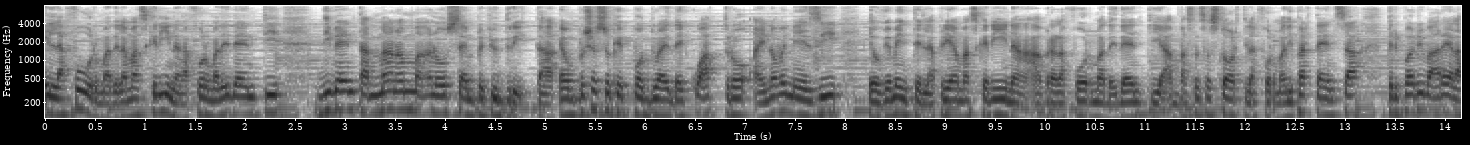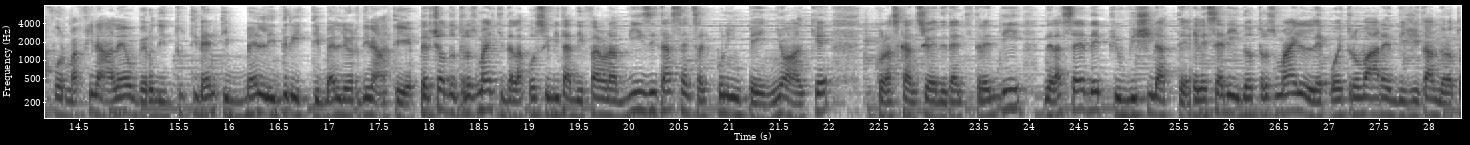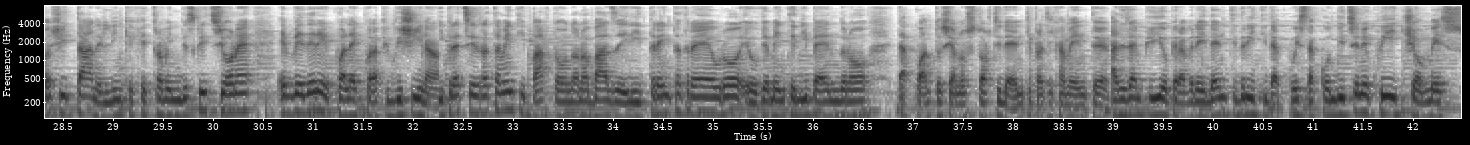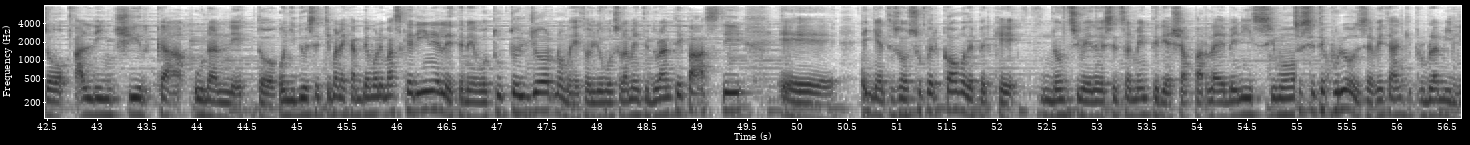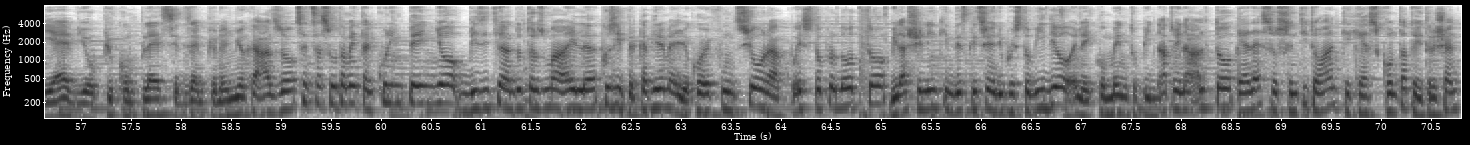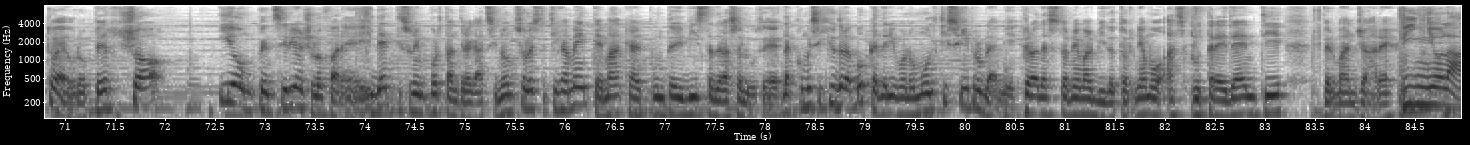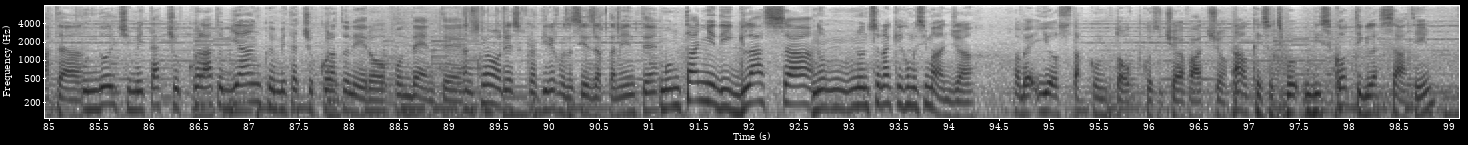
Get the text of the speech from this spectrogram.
e la forma della mascherina, la forma dei denti diventa mano a mano sempre più dritta. È un processo che può durare dai 4 ai 9 mesi e ovviamente la prima mascherina avrà la forma dei denti abbastanza storti, la forma di partenza, per poi arrivare alla forma finale, ovvero di tutti i denti belli dritti, belli ordinati. Perciò Dr. Smile ti dà la possibilità di fare una visita senza alcun impegno anche con la scansione dei denti 3D nella sede più vicina a te. E le sedi di Dr. Smile le puoi trovare digitando la tua città nel link che trovi in descrizione descrizione e vedere qual è quella più vicina. I prezzi dei trattamenti partono da una base di 33 euro e ovviamente dipendono da quanto siano storti i denti praticamente. Ad esempio io per avere i denti dritti da questa condizione qui ci ho messo all'incirca un annetto. Ogni due settimane cambiavo le mascherine, le tenevo tutto il giorno, me le toglievo solamente durante i pasti e, e niente, sono super comode perché non si vedono essenzialmente, riesce a parlare benissimo. Se siete curiosi, se avete anche problemi lievi o più complessi, ad esempio nel mio caso, senza assolutamente senza alcun impegno visitiamo Dr. Smile così per capire meglio come funziona questo prodotto vi lascio il link in descrizione di questo video e nel commento pinnato in alto e adesso ho sentito anche che è scontato di 300 euro perciò io un pensierino ce lo farei. I denti sono importanti ragazzi, non solo esteticamente ma anche dal punto di vista della salute. Da come si chiude la bocca derivano moltissimi problemi. Però adesso torniamo al video, torniamo a sfruttare i denti per mangiare. Pignolata, un dolce metà cioccolato bianco e metà cioccolato nero, fondente. Ancora non riesco a capire cosa sia esattamente. Montagne di glassa, non, non so neanche come si mangia. Vabbè, io stacco un tocco se ce la faccio. Ah, ok, sono tipo biscotti glassati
